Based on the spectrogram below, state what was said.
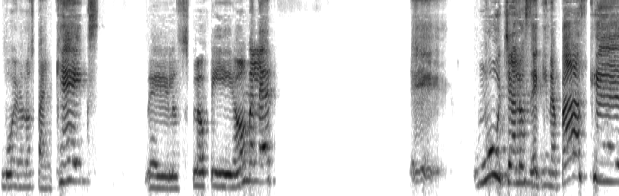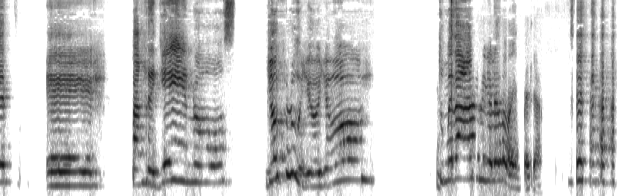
Bueno, los pancakes, eh, los floppy omelette, eh, muchas, los equina basket, eh, pan rellenos. Yo fluyo, yo. Tú me das y yo le doy para allá.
